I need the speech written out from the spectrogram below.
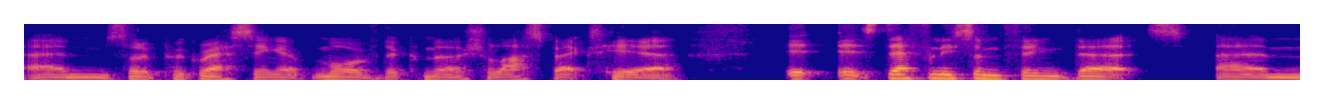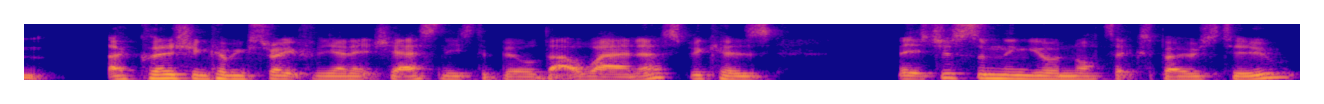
um, sort of progressing at more of the commercial aspects here. It, it's definitely something that um, a clinician coming straight from the NHS needs to build that awareness because it's just something you're not exposed to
